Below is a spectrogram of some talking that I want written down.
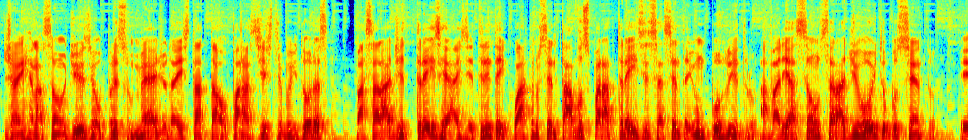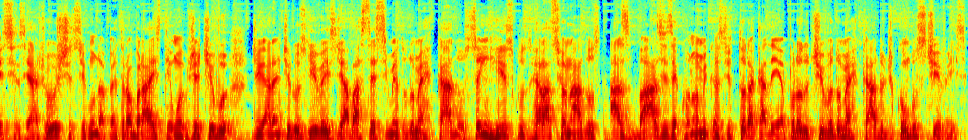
Já em relação ao diesel, o preço médio da estatal para as distribuidoras passará de R$ 3,34 para R$ 3,61 por litro. A variação será de 8%. Esses reajustes, segundo a Petrobras, têm o objetivo de garantir os níveis de abastecimento do mercado sem riscos relacionados às bases econômicas de toda a cadeia produtiva do mercado de combustíveis.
